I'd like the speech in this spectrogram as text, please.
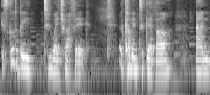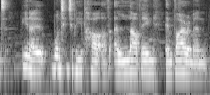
it's got to be two-way traffic uh, coming together and you know, wanting to be part of a loving environment.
